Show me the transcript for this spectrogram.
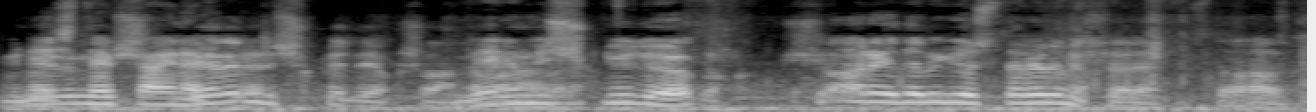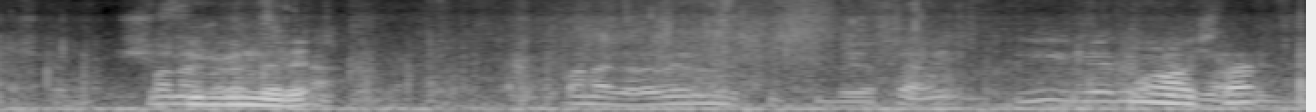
güneş Verim, kaynaklı. verim düşüklüğü de yok şu anda. Verim düşüklüğü de yok. Şu arayı da bir gösterelim şöyle Mustafa abi. Şu Bana sürgünleri. Göre, bana göre de yok. Yani iyi verim Bu var ağaçlar bizde.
